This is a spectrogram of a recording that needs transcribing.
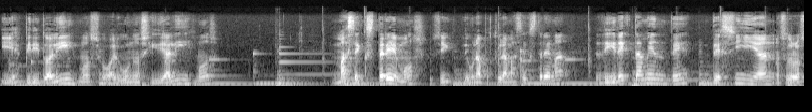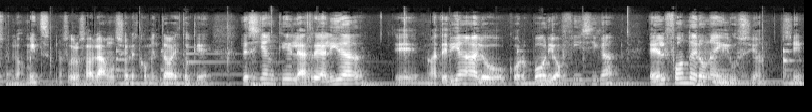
y espiritualismos o algunos idealismos más extremos, ¿sí? de una postura más extrema, directamente decían, nosotros los MITs, nosotros hablábamos, yo les comentaba esto, que decían que la realidad eh, material o corpórea o física en el fondo era una ilusión. ¿sí?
